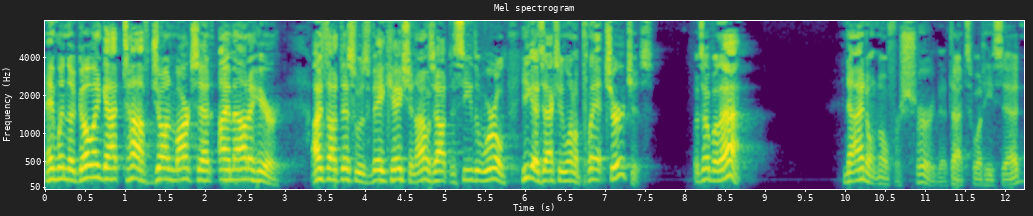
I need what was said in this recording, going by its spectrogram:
And when the going got tough, John Mark said, I'm out of here. I thought this was vacation. I was out to see the world. You guys actually want to plant churches. What's up with that? Now, I don't know for sure that that's what he said.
